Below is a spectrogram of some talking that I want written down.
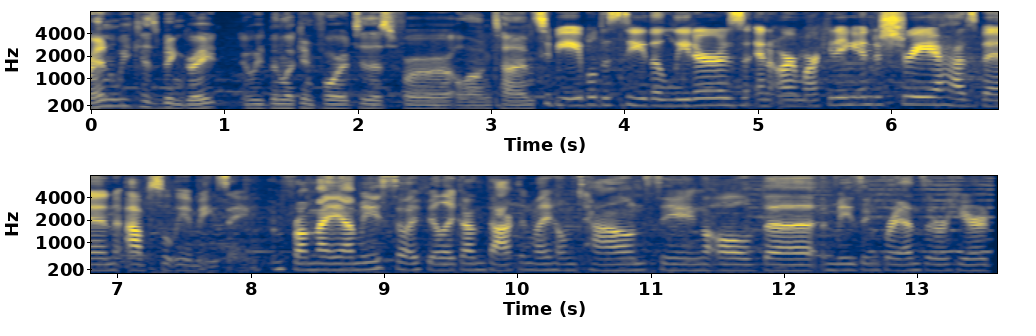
Brand Week has been great. And we've been looking forward to this for a long time. To be able to see the leaders in our marketing industry has been absolutely amazing. I'm from Miami, so I feel like I'm back in my hometown seeing all the amazing brands that are here.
